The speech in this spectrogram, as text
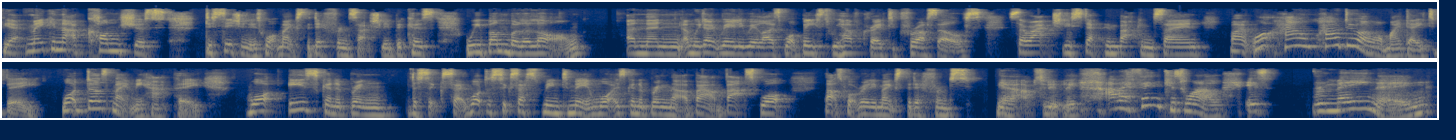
Yeah, making that a conscious decision is what makes the difference, actually, because we bumble along and then and we don't really realize what beast we have created for ourselves. So actually stepping back and saying right what how how do i want my day to be? What does make me happy? What is going to bring the success what does success mean to me and what is going to bring that about? That's what that's what really makes the difference yeah absolutely and i think as well is remaining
